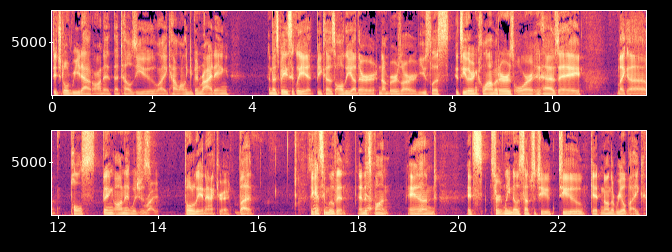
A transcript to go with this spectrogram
digital readout on it that tells you like how long you've been riding. And that's basically it because all the other numbers are useless. It's either in kilometers or it has a like a pulse thing on it, which is Right. totally inaccurate. But it gets you moving and it's fun. And it's certainly no substitute to getting on the real bike,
